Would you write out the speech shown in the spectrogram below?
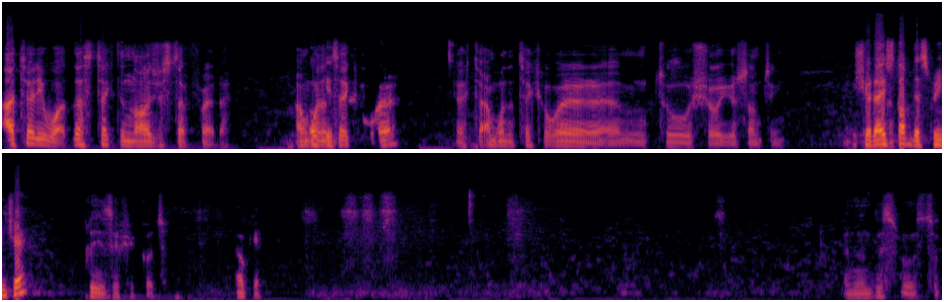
I'll tell you what. Let's take the knowledge a step further. I'm going to take over. I'm going to take over um, to show you something. Should I stop the screen share? Please, if you could. Okay. And then this will stop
